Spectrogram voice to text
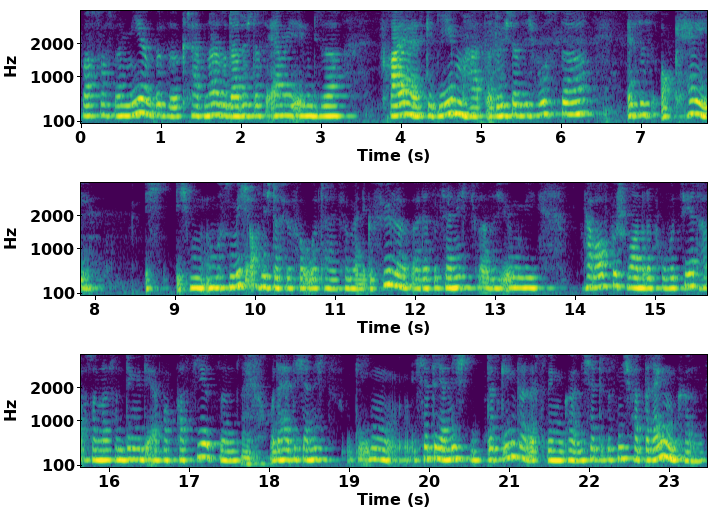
was das in mir bewirkt hat, ne? also dadurch, dass er mir eben diese Freiheit gegeben hat, dadurch, dass ich wusste, es ist okay. Ich, muss mich auch nicht dafür verurteilen, für meine Gefühle, weil das ist ja nichts, was ich irgendwie heraufbeschworen oder provoziert habe, sondern es sind Dinge, die einfach passiert sind. Mhm. Und da hätte ich ja nichts gegen, ich hätte ja nicht das Gegenteil erzwingen können. Ich hätte das nicht verdrängen können.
